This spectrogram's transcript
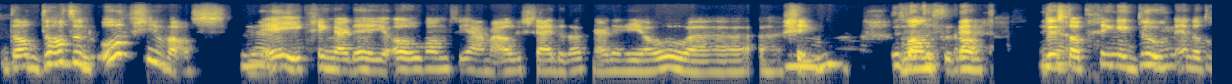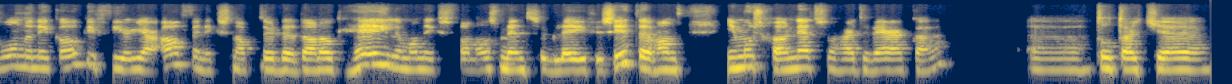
dat dat een optie was. Nee, ik ging naar de HEO, want ja, mijn ouders zeiden dat ik naar de HEO uh, uh, ging. Dus want, want dus dat ging ik doen en dat ronde ik ook in vier jaar af. En ik snapte er dan ook helemaal niks van als mensen bleven zitten. Want je moest gewoon net zo hard werken uh, totdat je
